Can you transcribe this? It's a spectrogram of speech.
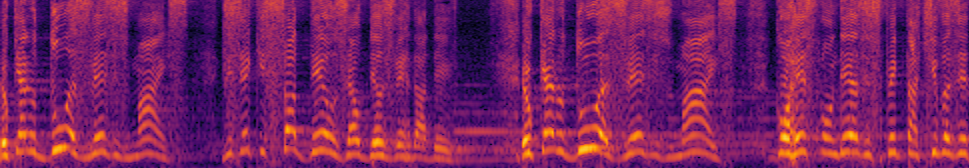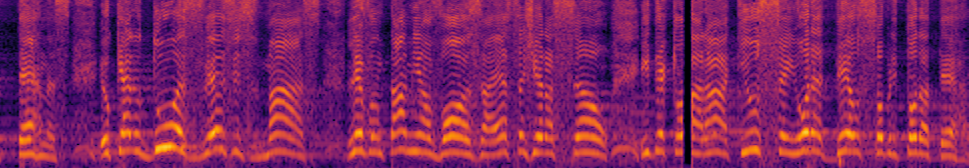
Eu quero duas vezes mais dizer que só Deus é o Deus verdadeiro. Eu quero duas vezes mais corresponder às expectativas eternas. Eu quero duas vezes mais levantar minha voz a essa geração e declarar que o Senhor é Deus sobre toda a terra.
